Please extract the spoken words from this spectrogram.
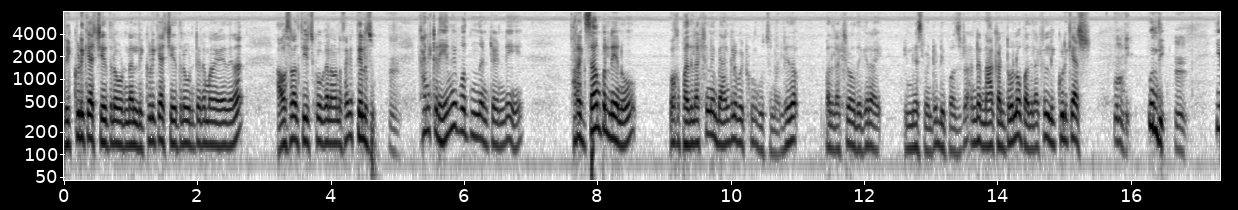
లిక్విడ్ క్యాష్ చేతిలో ఉండాలి. లిక్విడ్ క్యాష్ చేతిలో ఉంటేనే మనం ఏదైనా అవసరాలు తీర్చుకోగలం అన్న సంగతి తెలుసు. కానీ ఇక్కడ ఏమైపోతుందంటే అండి ఫర్ ఎగ్జాంపుల్ నేను ఒక పది లక్షలు నేను బ్యాంకులో పెట్టుకుని కూర్చున్నాను లేదా పది లక్షలు ఒక దగ్గర ఇన్వెస్ట్మెంట్ డిపాజిట్ అంటే నా కంట్రోల్లో పది లక్షలు లిక్విడ్ క్యాష్ ఉంది. ఉంది. ఈ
